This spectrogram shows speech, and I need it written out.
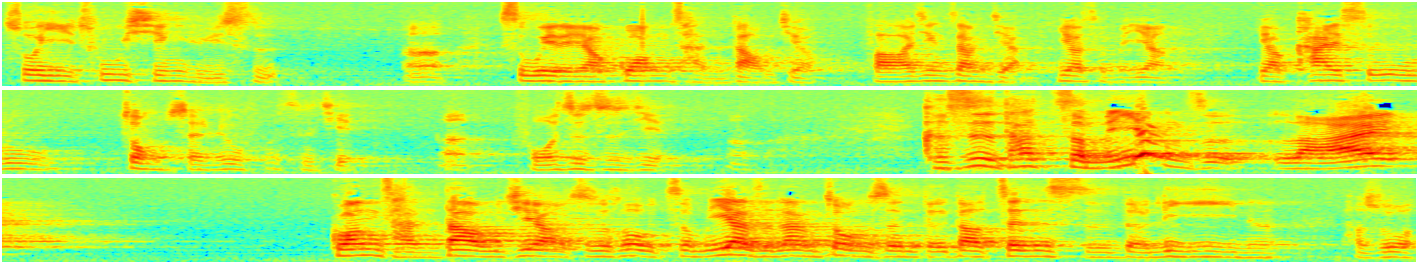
所以初心于世，啊，是为了要光阐道教。法华经上讲要怎么样？要开始误入众生入佛之界，啊，佛之之界，啊，可是他怎么样子来光阐道教之后，怎么样子让众生得到真实的利益呢？他说：“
